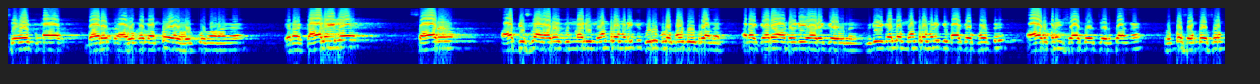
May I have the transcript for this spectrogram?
சிவகுமார் பாரத் அவங்க ரொம்ப ஒர்க் பண்ணுவாங்க. ஏன்னா காலையில சாரும் ஆர்டிஸ்ட்லாம் வர்றதுக்கு முன்னாடி மூன்றரை மணிக்கு குரூப்ல போட்டு விட்டுருவாங்க. ஆனா கேரா ரெடியா இருக்கு அவனு விடிய காலைல மூன்றரை மணிக்கு மேக்கப் போட்டு ஆறு மணிக்கு ஷார்ட் வச்சு எடுத்தாங்க. ரொம்ப சந்தோஷம்.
